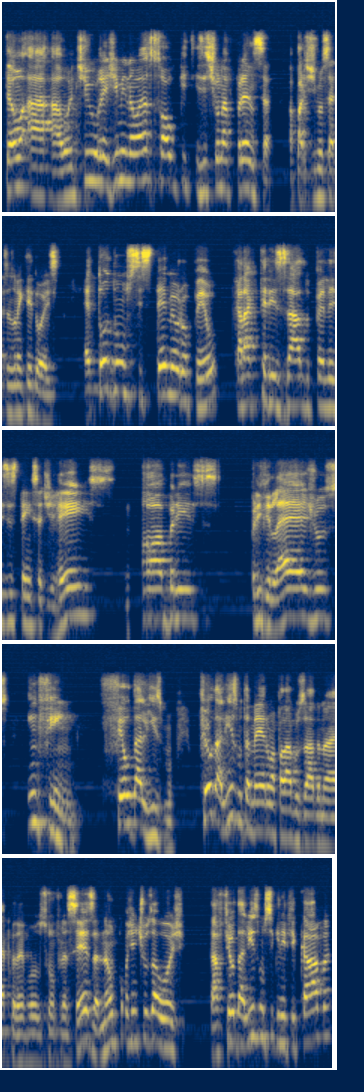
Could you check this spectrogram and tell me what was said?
Então, a, a, o antigo regime não é só o que existiu na França a partir de 1792. É todo um sistema europeu caracterizado pela existência de reis, nobres, privilégios, enfim, feudalismo. Feudalismo também era uma palavra usada na época da Revolução Francesa, não como a gente usa hoje. Tá? Feudalismo significava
